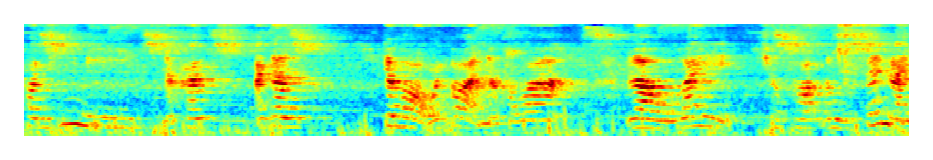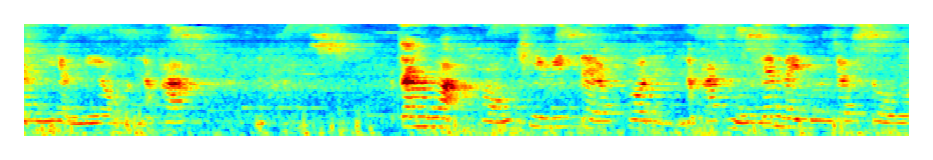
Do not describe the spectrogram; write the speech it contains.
คนที่มีนะคะอาจารย์จะบอกไว้ก่อนนะคะว่า เราไม่เฉพาะดูเส้นลายมืออย่างเดียวนะคะ จังหวะของชีวิตแต่ละคนนะคะถึงเส้นลายมือจะสว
